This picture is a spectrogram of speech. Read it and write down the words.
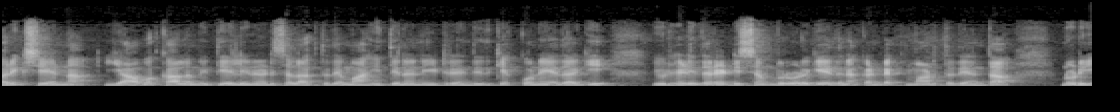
ಪರೀಕ್ಷೆಯನ್ನು ಯಾವ ಕಾಲಮಿತಿಯಲ್ಲಿ ನಡೆಸಲಾಗ್ತದೆ ಮಾಹಿತಿಯನ್ನು ನೀಡಿರಿ ಅಂದಿದ್ದಕ್ಕೆ ಕೊನೆಯದಾಗಿ ಇವ್ರು ಹೇಳಿದ್ದಾರೆ, ಡಿಸೆಂಬರ್ ಒಳಗೆ ಇದನ್ನು ಕಂಡಕ್ಟ್ ಮಾಡ್ತದೆ ಅಂತ. ನೋಡಿ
